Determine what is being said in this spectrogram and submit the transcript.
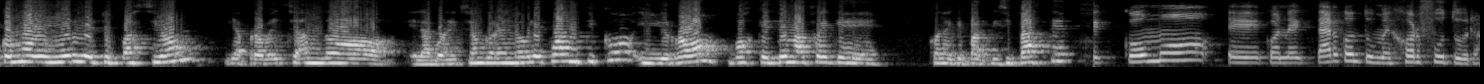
cómo vivir de tu pasión y aprovechando la conexión con el doble cuántico. Y Ro, vos qué tema fue que, con el que participaste? ¿Cómo eh, conectar con tu mejor futuro?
